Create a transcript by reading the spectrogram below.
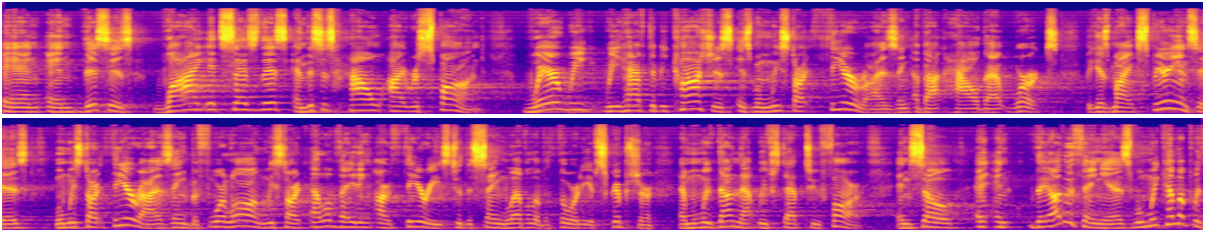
and, and this is why it says this, and this is how I respond. Where we, we have to be cautious is when we start theorizing about how that works. Because my experience is when we start theorizing, before long, we start elevating our theories to the same level of authority of Scripture. And when we've done that, we've stepped too far. And so, and, and the other thing is, when we come up with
